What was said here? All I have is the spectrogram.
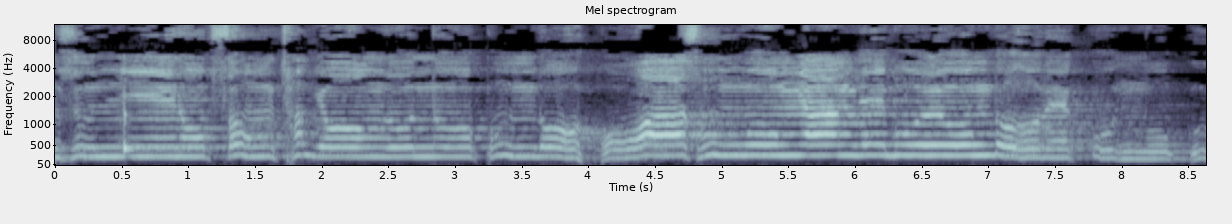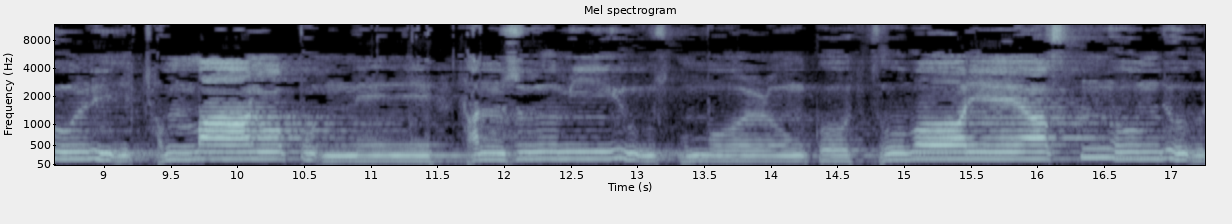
등순이 녹성 차경론노 풍도 호화 숭공양제 무용도 백군 목굴리 천만억 분내니 삼수미유 수몰롱꽃 수벌이 악순놈주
